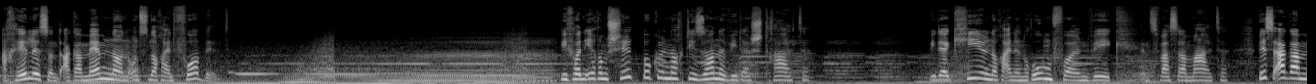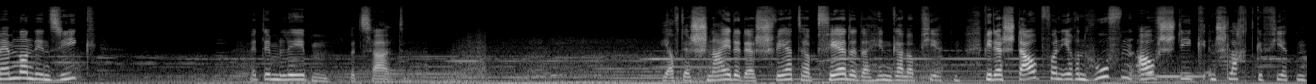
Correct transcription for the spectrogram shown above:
Achilles und Agamemnon uns noch ein Vorbild. Wie von ihrem Schildbuckel noch die Sonne wieder strahlte. Wie der Kiel noch einen ruhmvollen Weg ins Wasser malte, bis Agamemnon den Sieg mit dem Leben bezahlte wie auf der Schneide der Schwerter Pferde dahin galoppierten, wie der Staub von ihren Hufen aufstieg in Schlachtgevierten,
